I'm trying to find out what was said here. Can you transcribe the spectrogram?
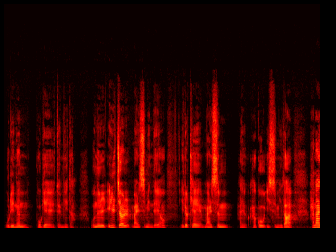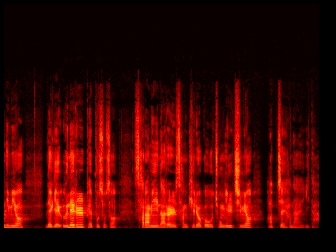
우리는 보게 됩니다. 오늘 1절 말씀인데요. 이렇게 말씀하고 있습니다. 하나님이여 내게 은혜를 베푸소서 사람이 나를 삼키려고 종일 치며 압제하나이다.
